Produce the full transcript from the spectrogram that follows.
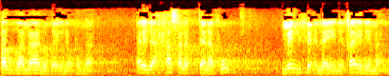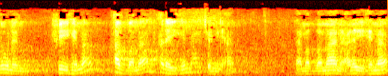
فالضمان بينهما. فإذا حصل التلف من فعلين غير مأذون فيهما الضمان عليهما جميعا. نعم الضمان عليهما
